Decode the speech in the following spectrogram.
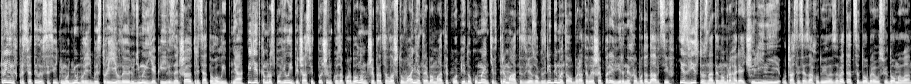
Тренінг присвятили Всесвітньому дню боротьби з торгівлею людьми, який відзначають 30 липня. Підліткам розповіли під час відпочинку за кордоном чи працевлаштування треба мати копії документів, тримати зв'язок з рідними та обирати лише перевірених роботодавців. І, звісно, знати номер гарячої лінії. Учасниця заходу Єлизавета це добре усвідомила.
